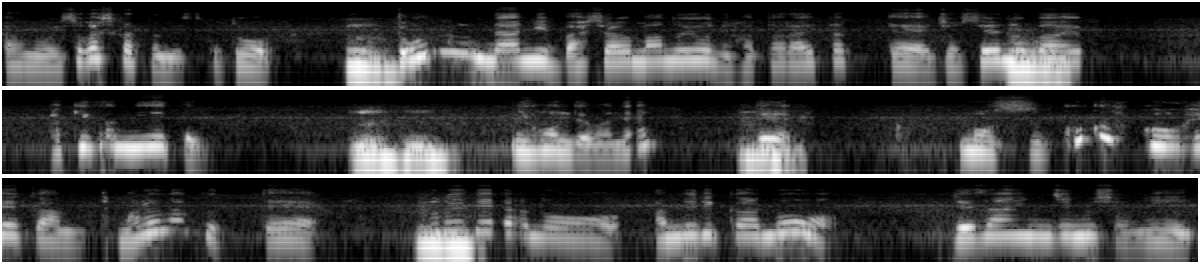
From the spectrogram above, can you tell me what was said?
あの忙しかったんですけどうん。どんなに馬車馬のように働いたって女性の場合、先が見えてる。うんうん。日本ではね。うん。でもうすっごく不公平感たまらなくってそれであのアメリカのデザイン事務所に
